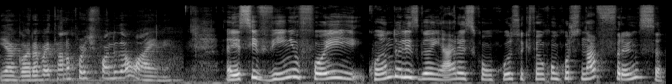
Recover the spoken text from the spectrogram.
e agora vai estar no portfólio da Wine. Esse vinho foi quando eles ganharam esse concurso, que foi um concurso na França.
